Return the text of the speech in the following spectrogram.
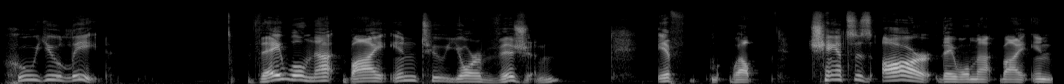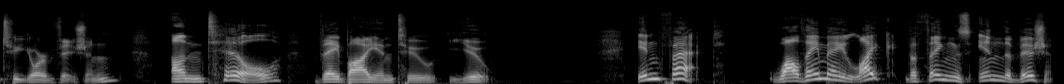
who you lead, they will not buy into your vision if, well, chances are they will not buy into your vision until they buy into you. In fact, while they may like the things in the vision,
